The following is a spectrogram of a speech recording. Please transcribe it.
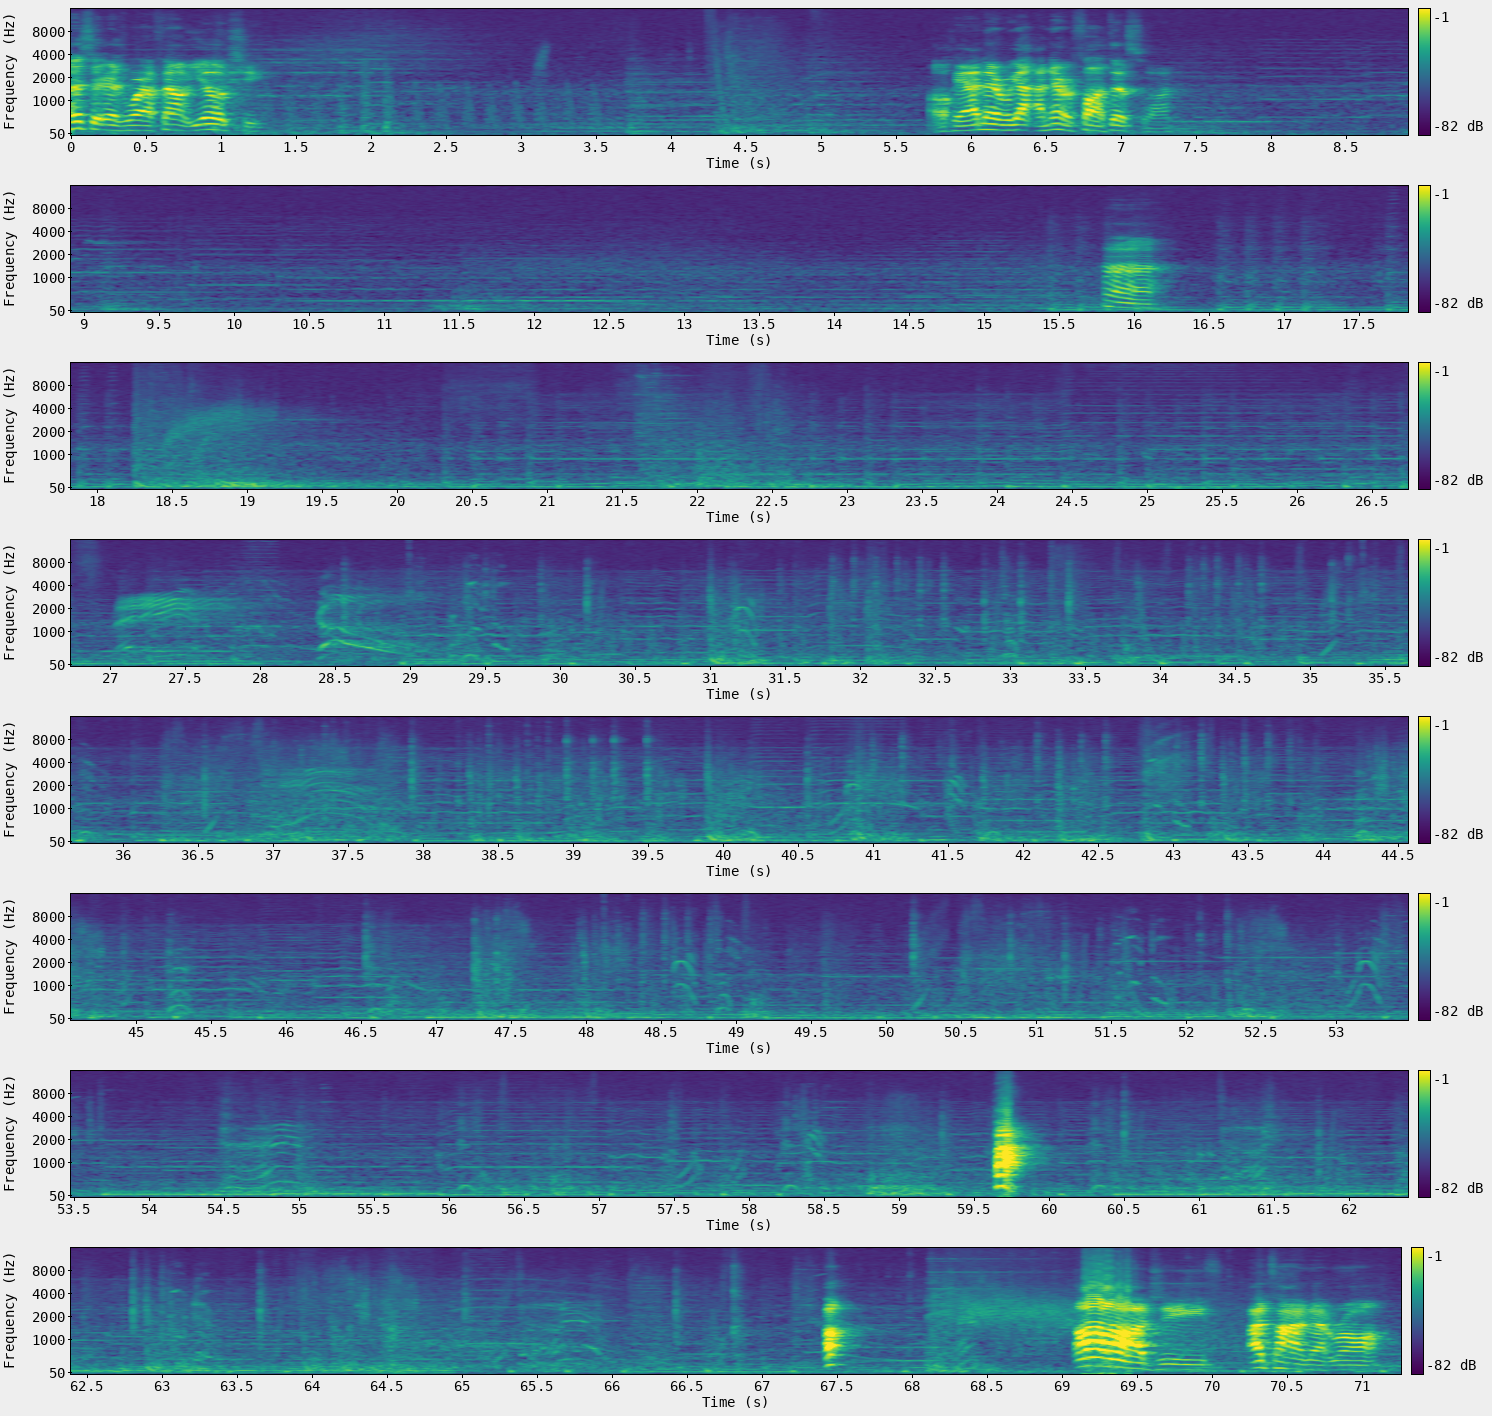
Around this area is where I found Yoshi. Okay, I never got I never fought this one. Huh. Ah, jeez. I timed that wrong.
